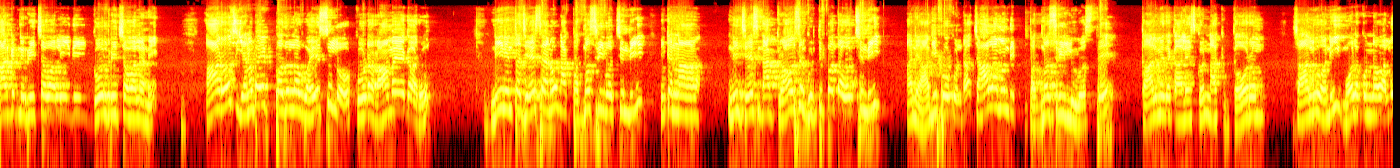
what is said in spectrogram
టార్గెట్ని రీచ్ అవ్వాలి ఇది గోల్ రీచ్ అవ్వాలని. ఆ రోజు ఎనభై పదుల వయసులో కూడా రామయ్య గారు నేను ఇంత చేశాను నాకు పద్మశ్రీ వచ్చింది ఇంకా నా నేను చేసి నాకు రావాల్సిన గుర్తింపు అంతా వచ్చింది అని ఆగిపోకుండా చాలా మంది పద్మశ్రీలు వస్తే కాలు మీద కాలేసుకొని నాకు గౌరవం చాలు అని మూలకున్న వాళ్ళు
